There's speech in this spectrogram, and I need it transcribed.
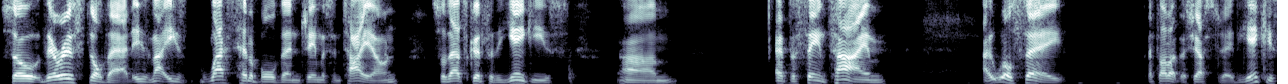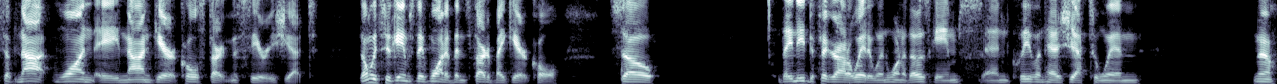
So there is still that. He's not, he's less hittable than Jameson Taillon. So that's good for the Yankees. Um, at the same time, I will say, I thought about this yesterday. The Yankees have not won a non Gerrit Cole start in this series yet. The only two games they've won have been started by Gerrit Cole. So they need to figure out a way to win one of those games. And Cleveland has yet to win. No,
